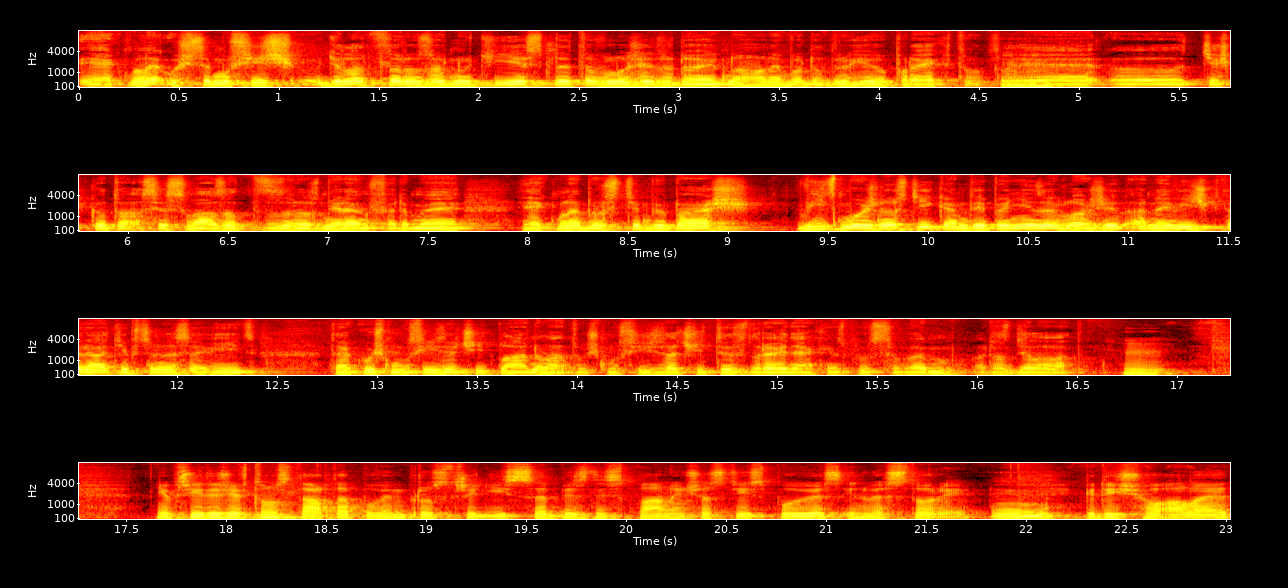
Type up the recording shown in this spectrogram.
jakmile už se musíš udělat to rozhodnutí, jestli to vložit do jednoho nebo do druhého projektu. To mm-hmm. je uh, těžko to asi svázat s rozměrem firmy. Jakmile prostě máš víc možností, kam ty peníze vložit a nevíš, která ti přinese víc, tak už musíš začít plánovat, už musíš začít ty zdroje nějakým způsobem rozdělovat. Hmm. Mně přijde, že v tom startupovém prostředí se business plán častěji spojuje s investory. Mm. Když ho ale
